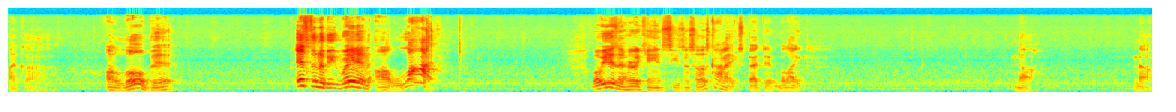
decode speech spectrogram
like uh a little bit. It's gonna be raining a lot. But we is in hurricane season, so it's kinda expected, but like no. No.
